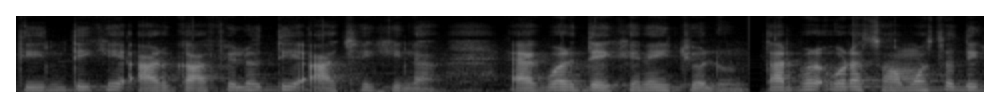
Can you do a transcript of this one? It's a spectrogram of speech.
তিন দিকে আর গাফিলতি আছে কি না একবার দেখে নেই চলুন। তারপর ওরা সমস্ত দিক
